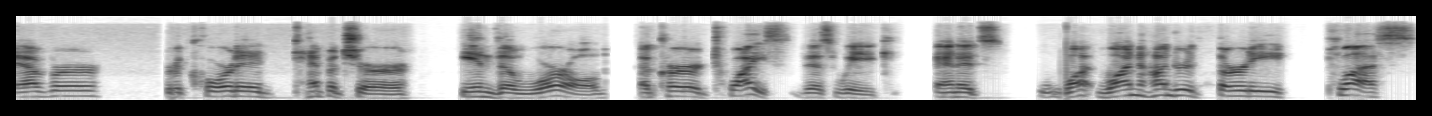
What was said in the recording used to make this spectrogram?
ever recorded temperature in the world occurred twice this week, and it's 130 plus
